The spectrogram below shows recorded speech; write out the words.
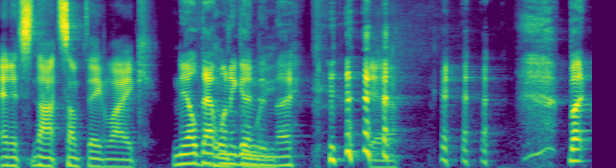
and it's not something like Nailed that one again, didn't I? yeah. But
